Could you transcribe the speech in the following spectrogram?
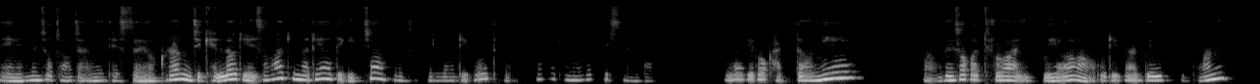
네, 문서 저장이 됐어요. 그럼 이제 갤러리에서 확인을 해야 되겠죠? 그래서 갤러리로 들어가서 확인을 해보겠습니다. 갤러리로 갔더니 어, 문서가 들어와 있고요. 우리가 늘 보던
